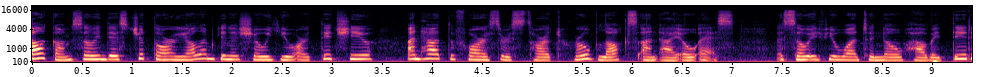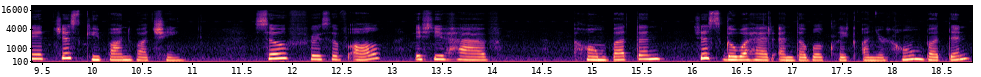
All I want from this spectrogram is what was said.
Welcome, so in this tutorial I'm gonna show you or teach you on how to force restart Roblox on iOS. So if you want to know how I did it, just keep on watching. So first of all, if you have home button, just go ahead and double click on your home button.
